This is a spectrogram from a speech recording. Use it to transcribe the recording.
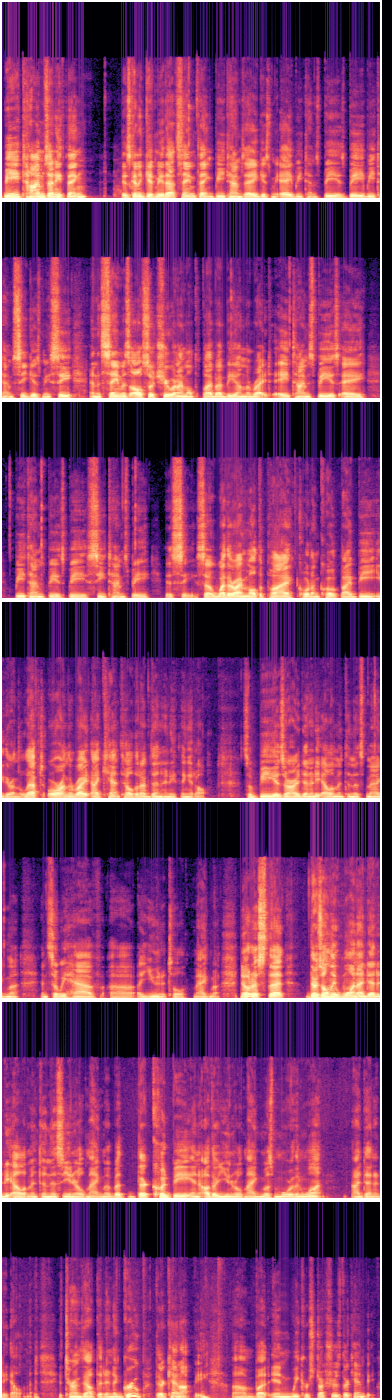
B times anything is going to give me that same thing. B times A gives me A, B times B is B, B times C gives me C, and the same is also true when I multiply by B on the right. A times B is A, B times B is B, C times B is C. So whether I multiply, quote unquote, by B either on the left or on the right, I can't tell that I've done anything at all. So B is our identity element in this magma, and so we have uh, a unital magma. Notice that there's only one identity element in this unital magma, but there could be in other unital magmas more than one identity element. It turns out that in a group there cannot be, um, but in weaker structures there can be.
